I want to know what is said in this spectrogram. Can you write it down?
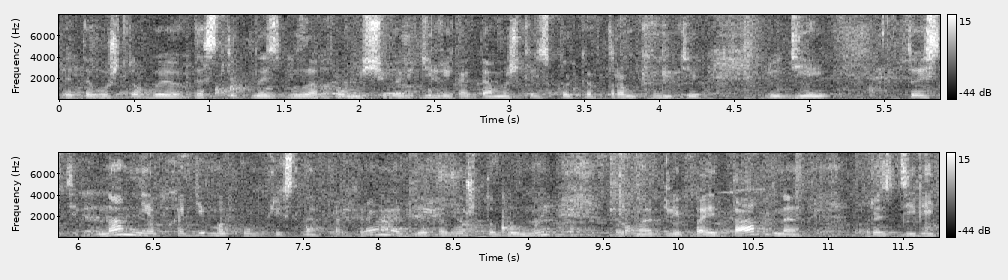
для того, чтобы доступность была помощи. Вы видели, когда мы шли, сколько в травмпункте людей. То есть нам необходима комплексная программа для того, чтобы мы могли поэтапно разделить,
